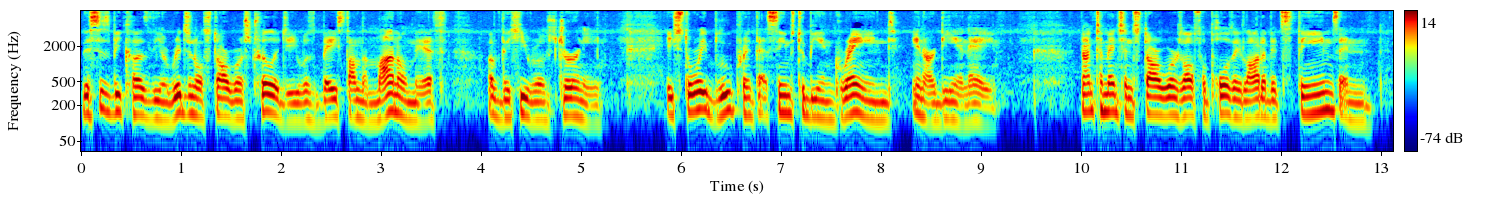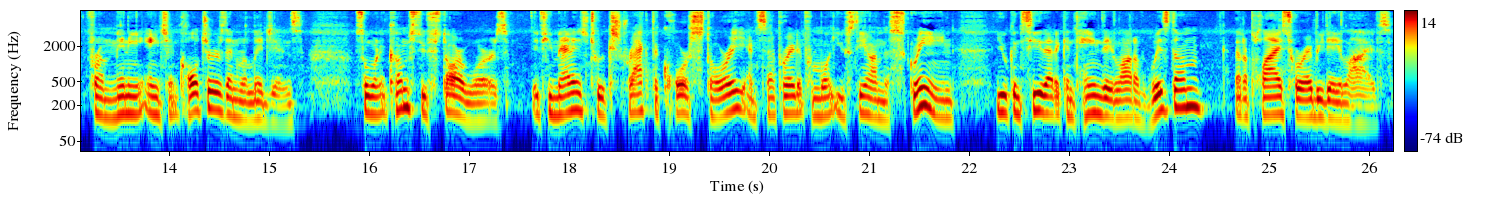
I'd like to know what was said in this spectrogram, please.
This is because the original Star Wars trilogy was based on the monomyth of the hero's journey, a story blueprint that seems to be ingrained in our DNA. Not to mention, Star Wars also pulls a lot of its themes and from many ancient cultures and religions. So, when it comes to Star Wars, if you manage to extract the core story and separate it from what you see on the screen, you can see that it contains a lot of wisdom that applies to our everyday lives.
